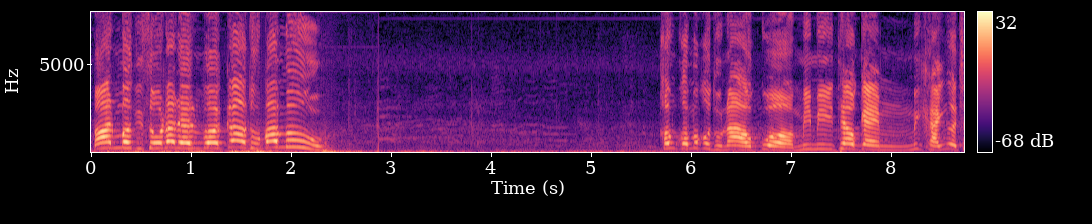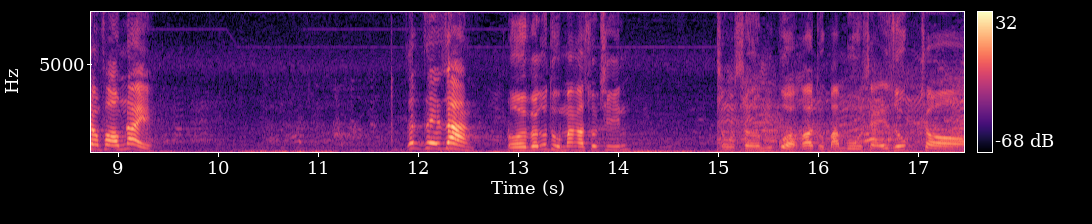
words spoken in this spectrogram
bàn mở tỷ số đã đến với cao thủ Bamboo. Không có một cầu thủ nào của Mimi theo kèm Minh Khánh ở trong phòng này. Rất dễ dàng đối với cầu thủ mang áo số 9. Số sớm của cầu thủ Bamboo sẽ giúp cho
